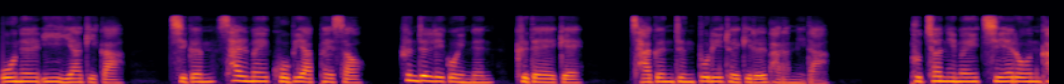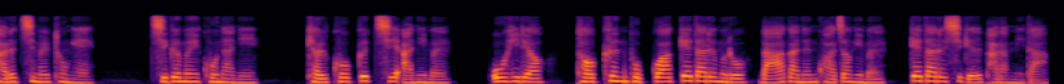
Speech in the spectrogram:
오늘 이 이야기가 지금 삶의 고비 앞에서 흔들리고 있는 그대에게 작은 등불이 되기를 바랍니다. 부처님의 지혜로운 가르침을 통해 지금의 고난이 결코 끝이 아님을 오히려 더 큰 복과 깨달음으로 나아가는 과정임을 깨달으시길 바랍니다.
